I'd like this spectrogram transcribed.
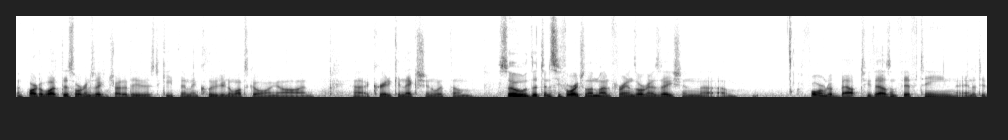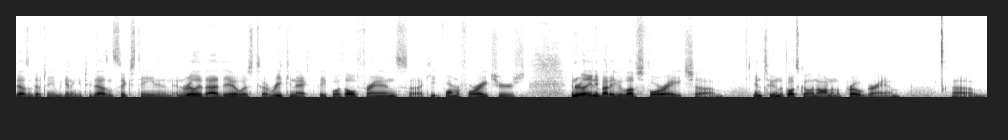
and, part of what this organization tries to do is to keep them included in what's going on uh, create a connection with them. So the Tennessee 4-H Alumni and Friends organization um, formed about 2015, end of 2015, beginning of 2016, and, and, really the idea was to reconnect people with old friends, uh, keep former 4-Hers, and really anybody who loves 4-H um, in tune with what's going on in the program. Um,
